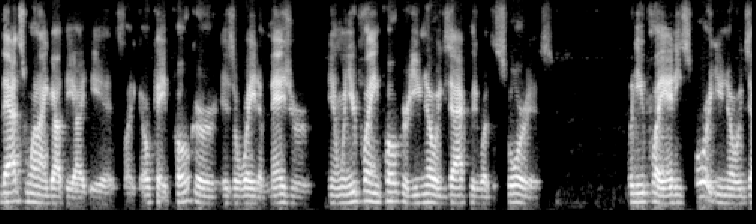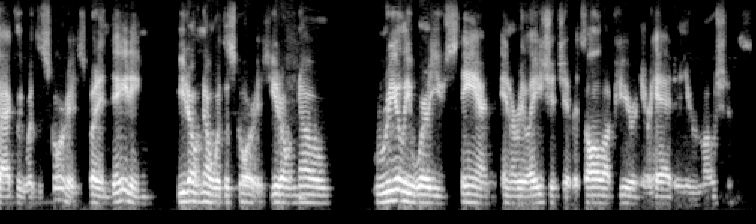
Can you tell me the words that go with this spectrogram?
that's when I got the idea. It's like, okay, poker is a way to measure. You know, when you're playing poker, you know exactly what the score is when you play any sport, you know exactly what the score is. But in dating, you don't know what the score is. You don't know really where you stand in a relationship. It's all up here in your head and your emotions.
